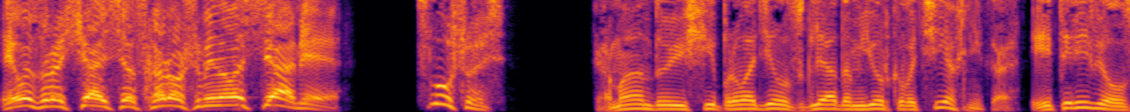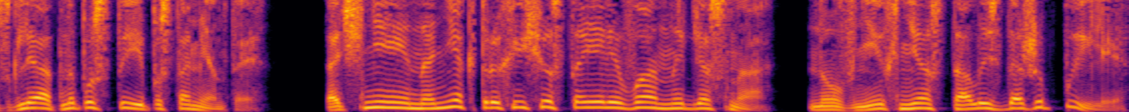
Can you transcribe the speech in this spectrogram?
и возвращайся с хорошими новостями!» «Слушаюсь!» Командующий проводил взглядом юркого техника и перевел взгляд на пустые постаменты. Точнее, на некоторых еще стояли ванны для сна, но в них не осталось даже пыли.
